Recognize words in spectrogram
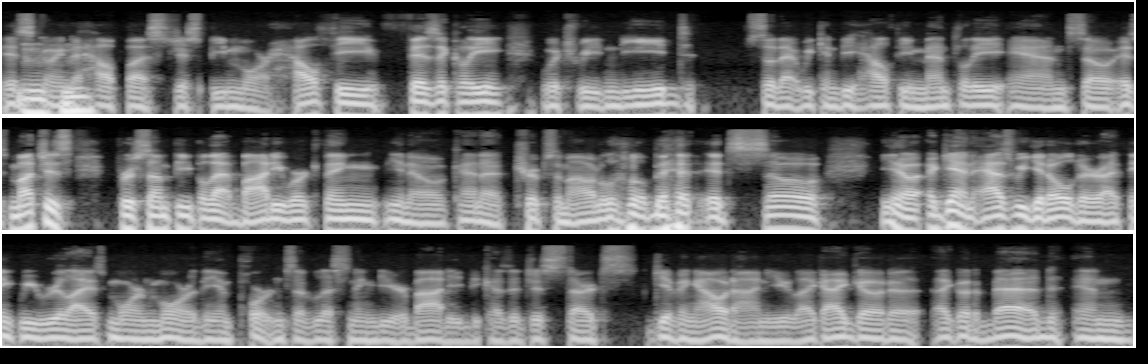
It's mm-hmm. going to mm-hmm. help us just be more healthy physically, which we need so that we can be healthy mentally. And so, as much as for some people that body work thing, you know, kind of trips them out a little bit, it's so, you know, again, as we get older, I think we realize more and more the importance of listening to your body because it just starts giving out on you. Like I go to I go to bed and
